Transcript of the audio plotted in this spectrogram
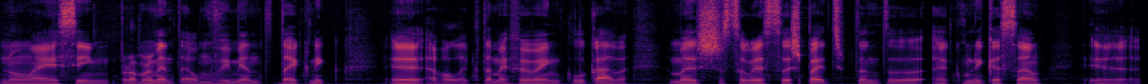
não é assim, propriamente, é um movimento técnico. eh, a bola que também foi bem colocada, mas são esses aspectos, portanto, a comunicação, eh,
